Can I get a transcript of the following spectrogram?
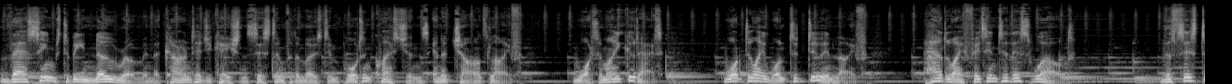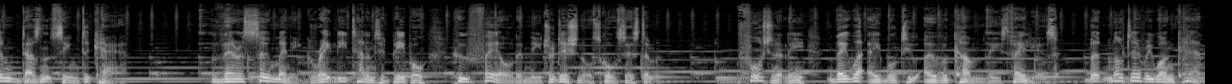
There seems to be no room in the current education system for the most important questions in a child's life. What am I good at? What do I want to do in life? How do I fit into this world? The system doesn't seem to care. There are so many greatly talented people who failed in the traditional school system. Fortunately, they were able to overcome these failures, but not everyone can.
